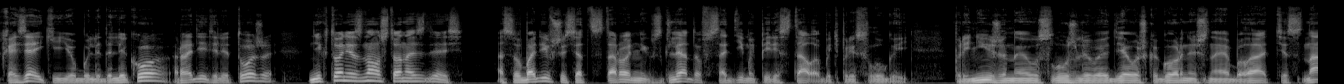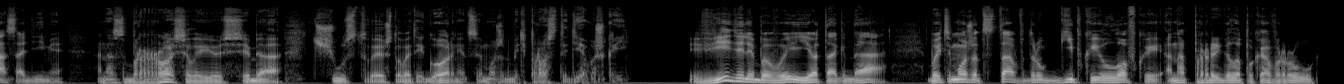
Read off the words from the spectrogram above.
Хозяйки ее были далеко, родители тоже. Никто не знал, что она здесь. Освободившись от сторонних взглядов, Садима перестала быть прислугой. Приниженная, услужливая девушка горничная была тесна Садиме. Она сбросила ее с себя, чувствуя, что в этой горнице может быть просто девушкой. Видели бы вы ее тогда. Быть может, став вдруг гибкой и ловкой, она прыгала по ковру,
